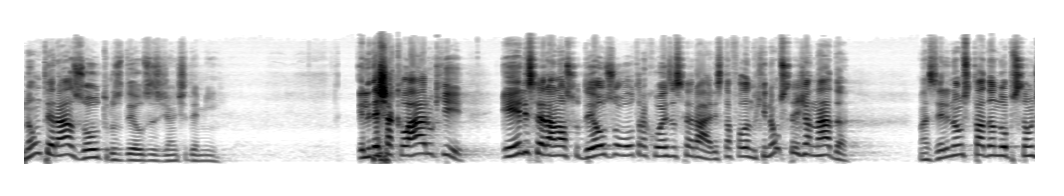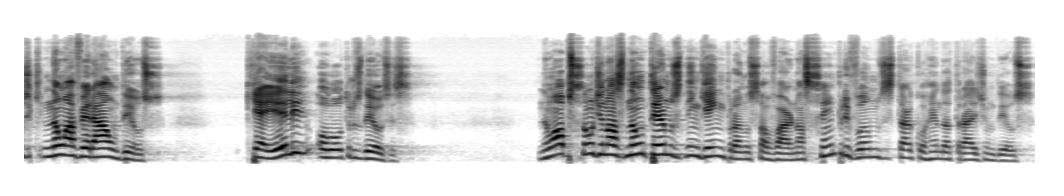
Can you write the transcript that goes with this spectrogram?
Não terás outros deuses diante de mim. Ele deixa claro que ele será nosso Deus ou outra coisa será. Ele está falando que não seja nada, mas ele não está dando opção de que não haverá um Deus, que é ele ou outros deuses. Não há opção de nós não termos ninguém para nos salvar, nós sempre vamos estar correndo atrás de um Deus.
